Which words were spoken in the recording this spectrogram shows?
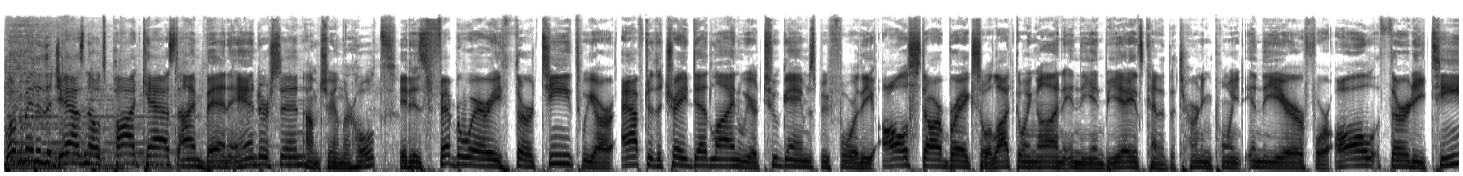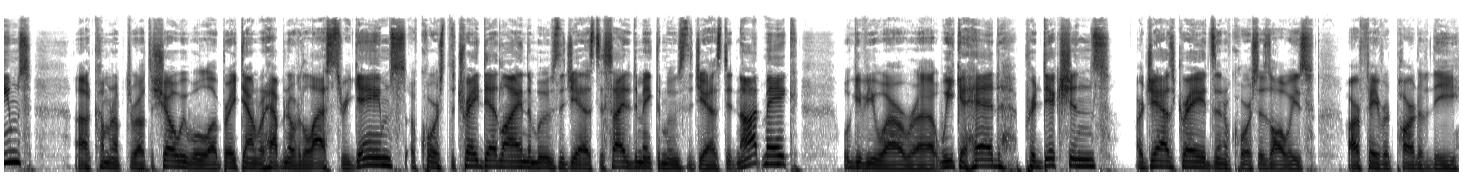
Welcome into the Jazz Notes podcast. I'm Ben Anderson. I'm Chandler Holt. It is February 13th. We are after the trade deadline. We are two games before the All Star break, so a lot going on in the NBA. It's kind of the turning point in the year for all 30 teams. Uh, coming up throughout the show, we will uh, break down what happened over the last three games. Of course, the trade deadline, the moves the Jazz decided to make, the moves the Jazz did not make. We'll give you our uh, week ahead predictions, our Jazz grades, and of course, as always, our favorite part of the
